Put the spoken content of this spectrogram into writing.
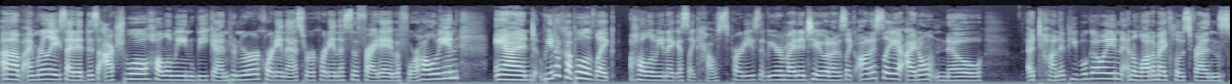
Um, I'm really excited. This actual Halloween weekend, when we're recording this, we're recording this the Friday before Halloween. And we had a couple of like Halloween, I guess, like house parties that we were invited to. And I was like, honestly, I don't know a ton of people going. And a lot of my close friends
